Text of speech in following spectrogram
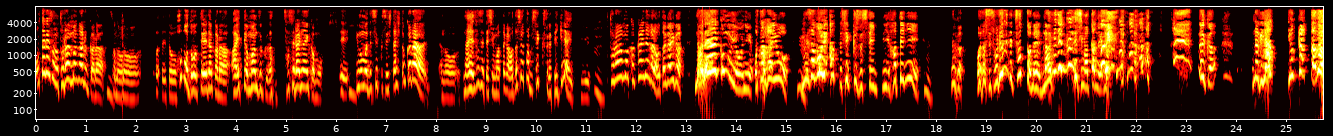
お互いそのトラウマがあるから、うんその、えっと、ほぼ童貞だから相手を満足させられないかも。えうん今までセックスした人から、あの、慣れさせてしまったから私は多分セックスができないっていううん。トラウマを抱えながらお互いが撫でられ込むようにお互いをうんむさぼり合ってセックスしていく果てに、うんなんか、私それ見てちょっとね、涙ぐんでしまったんだよね。なんか、なんかや、よかったなよ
